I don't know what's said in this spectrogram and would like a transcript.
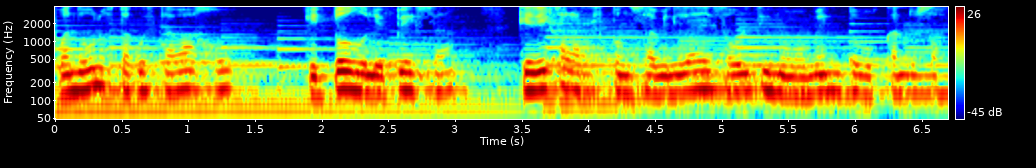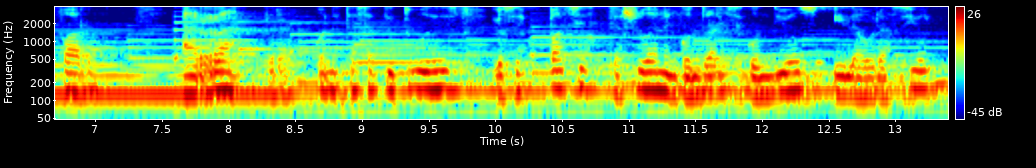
Cuando uno está cuesta abajo, que todo le pesa, que deja las responsabilidades a último momento buscando zafar, arrastra con estas actitudes los espacios que ayudan a encontrarse con Dios y la oración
